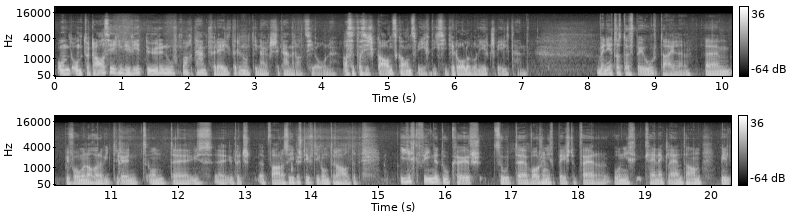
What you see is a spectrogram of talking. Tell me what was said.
und, und durch das irgendwie wie Türen aufgemacht haben für Eltern und die nächsten Generationen. Also das ist ganz, ganz wichtig, die Rolle, die ihr gespielt habt. Wenn ich das beurteilen darf, ähm, bevor wir nachher weitergehen und äh, uns äh, über die Pfarrer Sieberstiftung unterhalten. Ich finde, du gehörst zu den wahrscheinlich besten Pfarrern, die ich kennengelernt habe. Weil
